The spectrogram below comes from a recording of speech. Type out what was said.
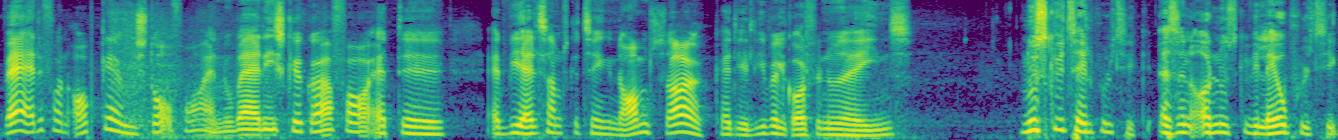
hvad er det for en opgave, I står foran nu? Hvad er det, I skal gøre for, at, øh, at vi alle sammen skal tænke, Nå, så kan de alligevel godt finde ud af ens? Nu skal vi tale politik, altså, og nu skal vi lave politik.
